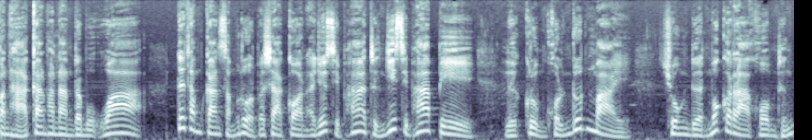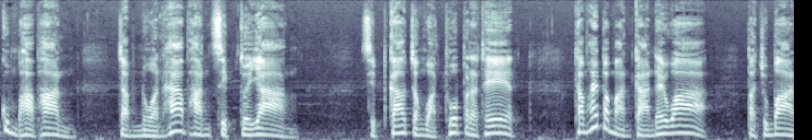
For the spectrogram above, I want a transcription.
ปัญหาการพนันระบุว่า ได้ทำการสำรวจประชากรอายุ 15-25 ปี หรือกลุ่มคนรุ่นใหม่ ช่วงเดือนมกราคมถึงกุมภาพันธ์จำนวน 5,010 ตัวอย่าง 19 จังหวัดทั่วประเทศทำให้ประมาณการได้ว่า ปัจจุบัน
